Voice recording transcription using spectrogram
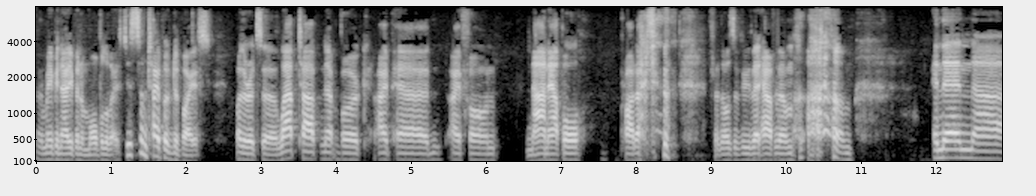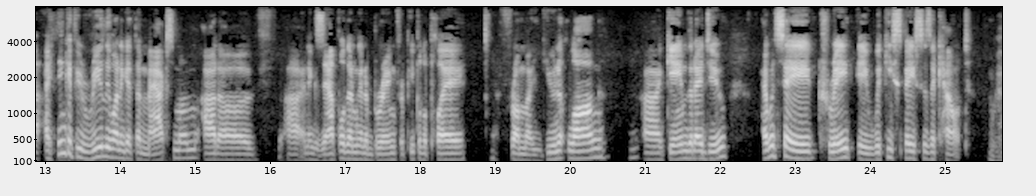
or maybe not even a mobile device, just some type of device whether it's a laptop, netbook, iPad, iPhone, non-Apple product, for those of you that have them. Um, and then uh, I think if you really want to get the maximum out of uh, an example that I'm going to bring for people to play from a unit long uh, game that I do, I would say create a Wikispaces account. Okay.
